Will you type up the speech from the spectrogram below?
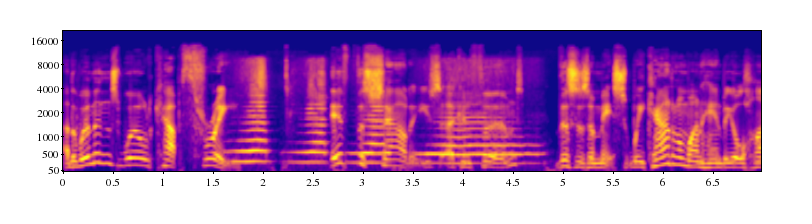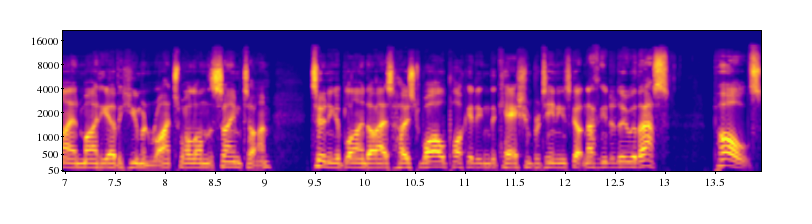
Uh, the Women's World Cup 3. If the Saudis are confirmed, this is a mess. We can't on one hand be all high and mighty over human rights while on the same time turning a blind eye as host while pocketing the cash and pretending it's got nothing to do with us. Polls,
